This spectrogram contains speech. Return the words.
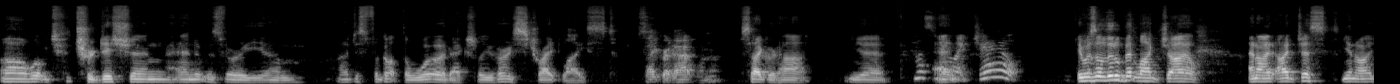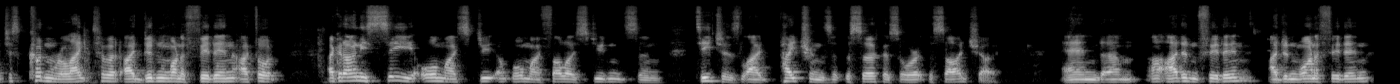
oh, what would you, tradition, and it was very. Um, I just forgot the word actually. Very straight laced. Sacred Heart, wasn't it? Sacred Heart. Yeah. Must have been like jail. It was a little bit like jail. And I, I just, you know, I just couldn't relate to it. I didn't want to fit in. I thought I could only see all my stu- all my fellow students and teachers like patrons at the circus or at the sideshow. And um, I, I didn't fit in. I didn't want to fit in.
